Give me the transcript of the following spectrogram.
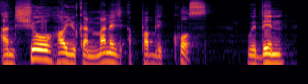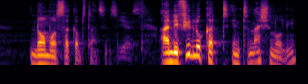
And show how you can manage a public course within normal circumstances. Yes. And if you look at internationally,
